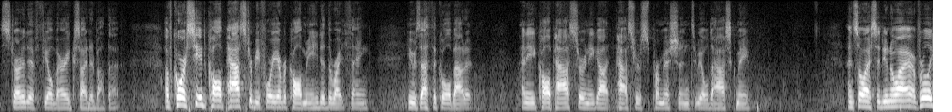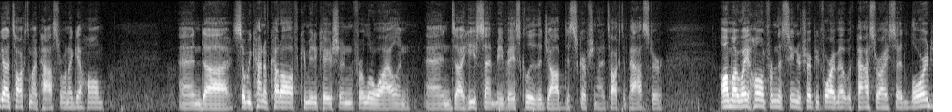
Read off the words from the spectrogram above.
started to feel very excited about that. Of course, he had called pastor before he ever called me. He did the right thing, he was ethical about it. And he called pastor, and he got pastor's permission to be able to ask me. And so I said, you know, I've really got to talk to my pastor when I get home. And uh, so we kind of cut off communication for a little while, and, and uh, he sent me basically the job description. I talked to pastor. On my way home from the senior trip before I met with pastor, I said, Lord,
